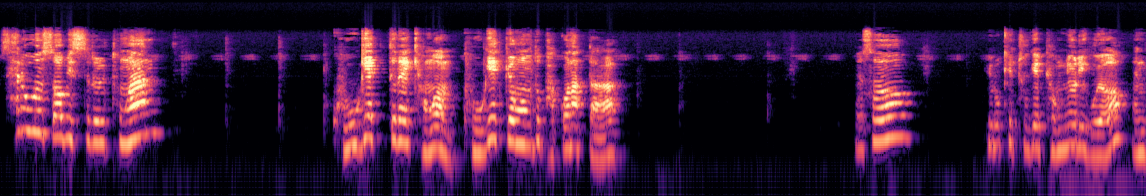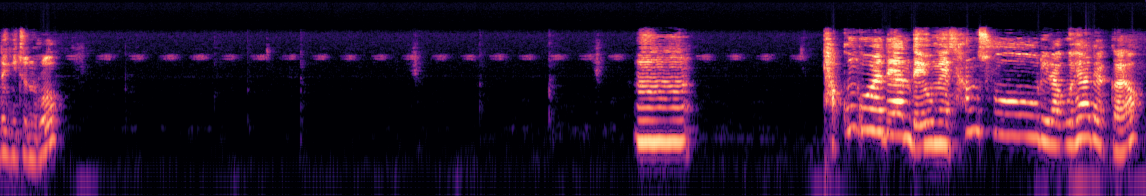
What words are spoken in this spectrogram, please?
새로운 서비스를 통한 고객들의 경험, 고객 경험도 바꿔놨다. 그래서 이렇게 두 개 병렬이고요. 엔드 기준으로. 음, 바꾼 거에 대한 내용의 상술이라고 해야 될까요?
